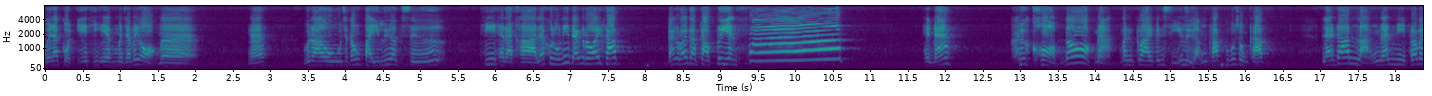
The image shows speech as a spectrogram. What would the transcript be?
เวลากด ATM มันจะไม่ออกมา นะ เราจะต้องไปเลือกซื้อที่ธนาคาร และคุณดูนี่แบงค์ร้อยครับ แบงค์ร้อยแบบเก่าเปลี่ยนฟ้าเห็นไหมคือขอบนอกน่ะ มันกลายเป็นสีเหลืองครับคุณผู้ชมครับ และด้านหลังนั้นมีพระบร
